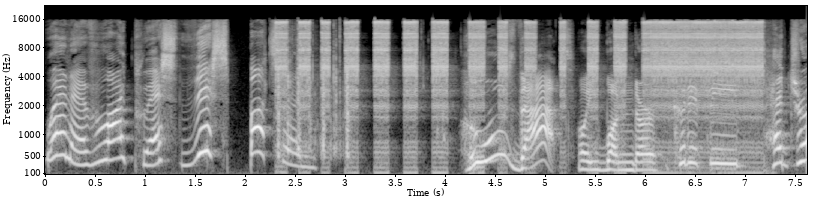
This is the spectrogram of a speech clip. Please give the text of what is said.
whenever I press this button. Who's that, I wonder? Could it be Pedro?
